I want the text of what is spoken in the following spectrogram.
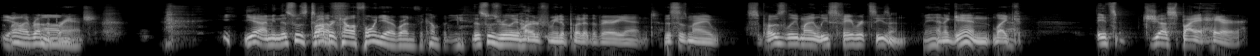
yeah, Well, I run the um, branch. yeah, I mean, this was tough. Robert California runs the company. This was really hard for me to put at the very end. This is my supposedly my least favorite season. Man. And again, like it's just by a hair.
